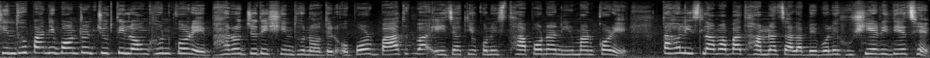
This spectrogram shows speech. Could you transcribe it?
সিন্ধু পানি বন্টন চুক্তি লঙ্ঘন করে ভারত যদি সিন্ধু নদের ওপর বাঁধ বা এই জাতীয় কোনো স্থাপনা নির্মাণ করে, তাহলে ইসলামাবাদ হামলা চালাবে বলে হুঁশিয়ারি দিয়েছেন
